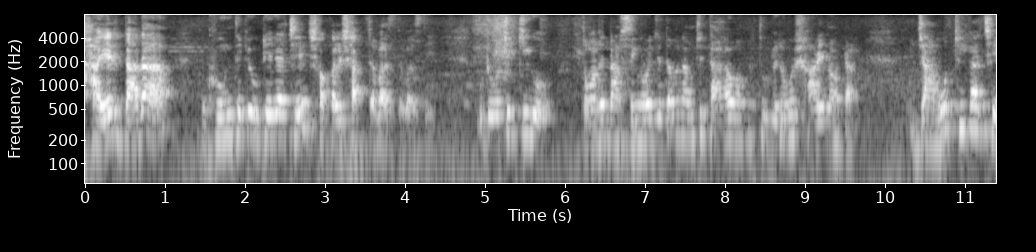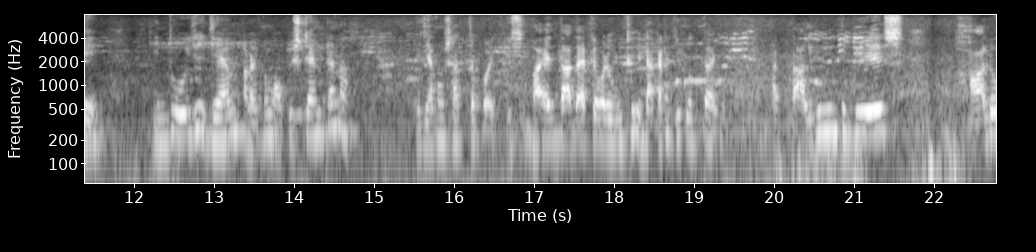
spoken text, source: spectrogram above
ভাইয়ের দাদা ঘুম থেকে উঠে গেছে সকালে সাতটা বাজতে বাজতে। উঠে বলছে, কী গো, তোমাদের নার্সিং নার্সিংহোমে যেতে হবে না? আমি বলছি, দাঁড়াও, আমরা তো বেরোবো সাড়ে নটা। যাব ঠিক আছে, কিন্তু ওই যে জ্যাম আর একদম অফিস টাইমটা না, এই যে এখন সাতটা পঁয়ত্রিশ। ভাইয়ের দাদা একেবারে উঠে ডাকাডাকি করতে হয় আর কালকে কিন্তু বেশ ভালো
